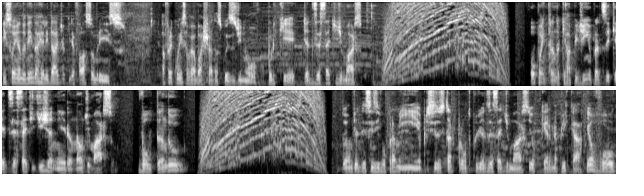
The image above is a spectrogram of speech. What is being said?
E sonhando dentro da realidade, eu queria falar sobre isso. A frequência vai abaixar das coisas de novo, porque dia 17 de março. Opa, entrando aqui rapidinho para dizer que é 17 de janeiro, não de março. Voltando é um dia decisivo para mim eu preciso estar pronto pro dia 17 de março e eu quero me aplicar. Eu vou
